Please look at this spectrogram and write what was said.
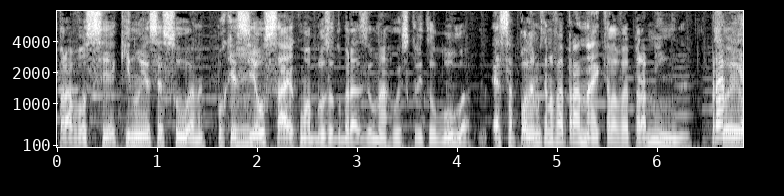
pra você que não ia ser sua, né? Porque Hum. se eu saio com uma blusa do Brasil na rua escrito Lula, essa polêmica não vai pra Nike, ela vai pra mim, né? pra Sou mim, eu.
